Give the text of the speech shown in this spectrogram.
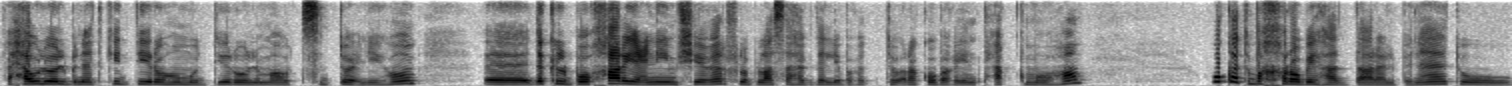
فحاولوا البنات كي ديروهم وديروا الماء وتسدوا عليهم. آه، داك البخار يعني يمشي غير في البلاصة هكذا اللي بغيت راكو باغيين تعقموها وكتبخروا بها الدار البنات و...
